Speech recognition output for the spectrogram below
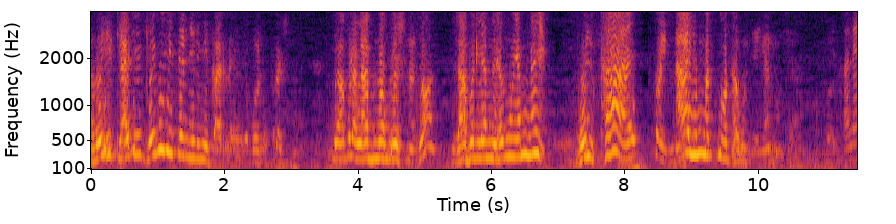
હવે એ ત્યાગી કેવી રીતે નિર્વિકાર રહે? છે બોલો પ્રશ્ન. જો આપણા લાભ નો પ્રશ્ન છો લાભ એટલે એમ રહેવું એમ નહીં. ભૂલ થાય તો ના હિંમત નો થવું જોઈએ એનું છે. અને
